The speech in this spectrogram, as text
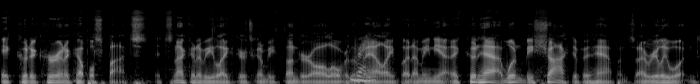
It could occur in a couple spots. It's not going to be like there's going to be thunder all over the Right. valley, but I mean, yeah, it could happen. Wouldn't be shocked if it happens. I really wouldn't.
